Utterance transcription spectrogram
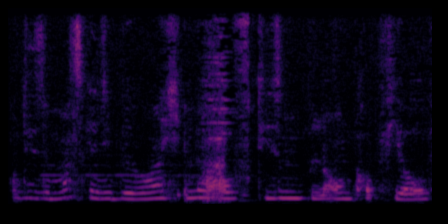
Und diese Maske, die bewahre ich immer auf diesen blauen Kopf hier auf.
